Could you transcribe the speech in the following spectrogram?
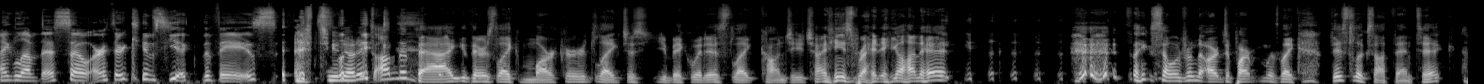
I love this. So Arthur gives Yick the vase. Do you notice on the bag there's like markered, like just ubiquitous, like kanji Chinese writing on it? It's like someone from the art department was like, "This looks authentic."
